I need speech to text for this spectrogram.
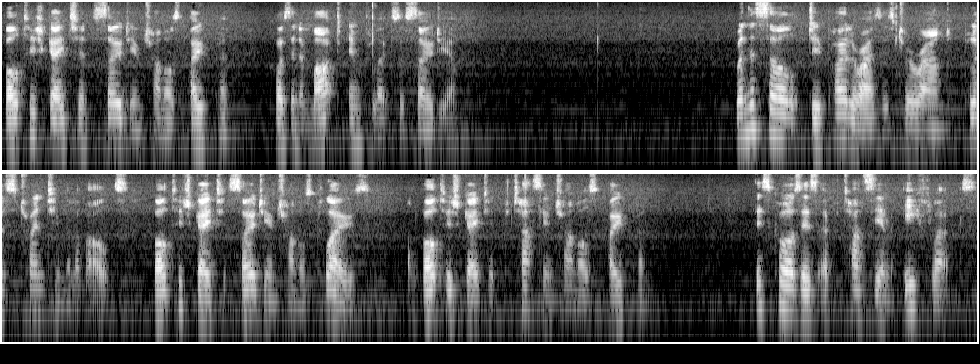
voltage-gated sodium channels open, causing a marked influx of sodium. When the cell depolarizes to around plus 20 millivolts, voltage-gated sodium channels close, and voltage-gated potassium channels open. This causes a potassium efflux,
